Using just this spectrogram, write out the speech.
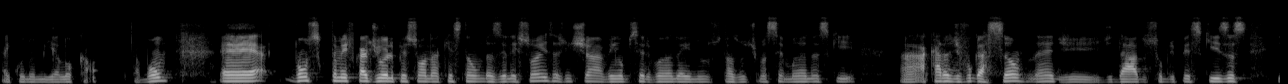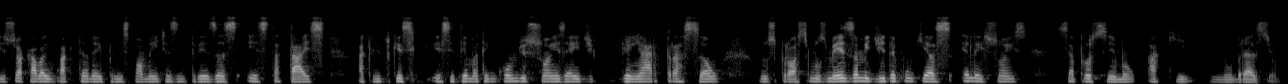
à economia local tá bom? É, vamos também ficar de olho, pessoal, na questão das eleições. A gente já vem observando aí nos, nas últimas semanas que a, a cada divulgação né, de, de, dados sobre pesquisas, isso acaba impactando aí principalmente as empresas estatais. Acredito que esse, esse tema tem condições aí de ganhar tração nos próximos meses, à medida com que as eleições se aproximam aqui no Brasil.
